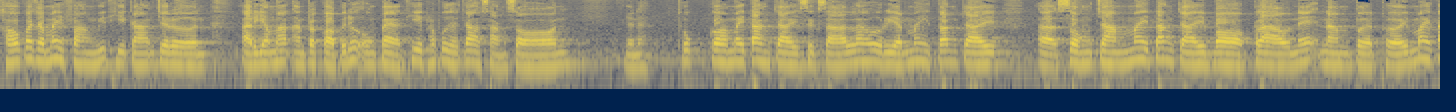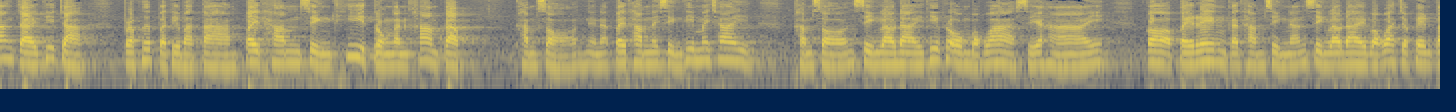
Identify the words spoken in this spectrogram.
เขาก็จะไม่ฟังวิธีการเจริญ อริยมรรคอันประกอบไปด้วยองค์ 8 ที่พระพุทธเจ้าสั่งสอนเนี่ยนะทุกก็ไม่ตั้งใจศึกษาเล่าเรียนไม่ตั้งใจทรงจำไม่ตั้งใจบอกกล่าวแนะนำเปิดเผย ไม่ตั้งใจที่จะประพฤติปฏิบัติตาม ไปทำสิ่งที่ตรงกันข้ามกับ คำสอนเนี่ยนะไปทำในสิ่งที่ไม่ใช่คำสอนสิ่งเหล่าใดที่พระองค์บอกว่าเสียหาย ก็ไปเร่งกระทำสิ่งนั้น สิ่งเราใดบอกว่าจะเป็นไป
